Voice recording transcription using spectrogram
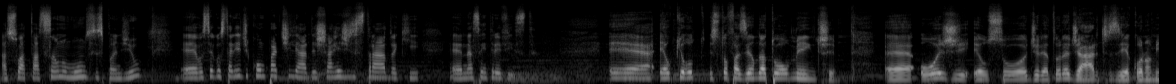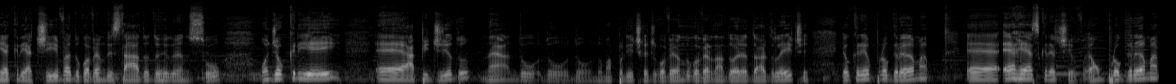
a sua atuação no mundo se expandiu? É, você gostaria de compartilhar, deixar registrado aqui é, nessa entrevista? É, é o que eu estou fazendo atualmente. É, hoje eu sou diretora de artes e economia criativa do governo do estado do Rio Grande do Sul, onde eu criei é, a pedido né, do, do, do, de uma política de governo do governador Eduardo Leite, eu criei o programa é, RS Criativo. É um programa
